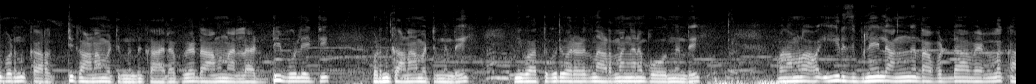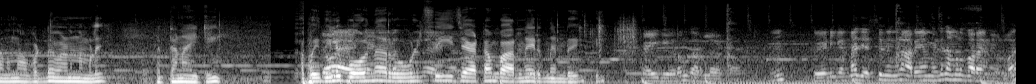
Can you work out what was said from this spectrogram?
ഇവിടെ നിന്ന് കറക്റ്റ് കാണാൻ പറ്റുന്നുണ്ട്. കാരാപ്പുഴ ഡാം നല്ല അടിപൊളിയായിട്ട് ഇവിടെ നിന്ന് കാണാൻ പറ്റുന്നുണ്ട്. ഈ ഭാഗത്ത് ഒരിടത്ത് നടന്നങ്ങനെ പോകുന്നുണ്ട്. അപ്പോൾ നമ്മൾ ഈ ലൈനിൽ അങ്ങ് അവിടെ വെള്ളം കാണുന്നു അവിടെ വേണം നമ്മൾ എത്താനായിട്ട്. അപ്പോൾ ഇതിൽ പോകുന്ന റൂൾസ് ഈ ചേട്ടൻ പറഞ്ഞു തരുന്നുണ്ട് പേടിക്കണ്ട. ജസ്റ്റ് നിങ്ങൾ അറിയാൻ വേണ്ടി നമ്മൾ പറയുന്നേ ഉള്ളൂ.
